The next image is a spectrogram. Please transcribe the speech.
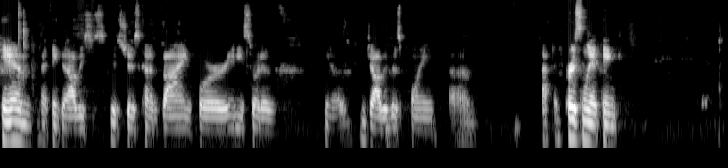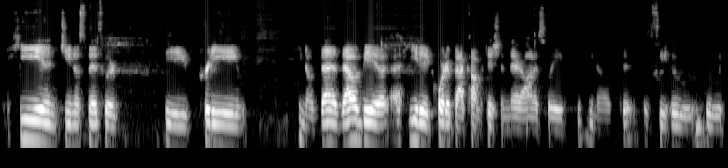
Cam, I think that obviously is just kind of vying for any sort of you know job at this point. Um, personally, I think he and Geno Smith would be pretty. You know that that would be a, a heated quarterback competition there. Honestly, you know to, to see who who would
